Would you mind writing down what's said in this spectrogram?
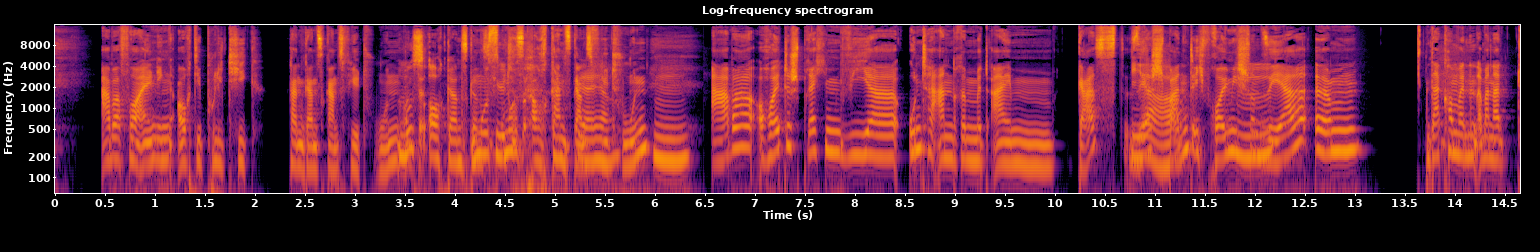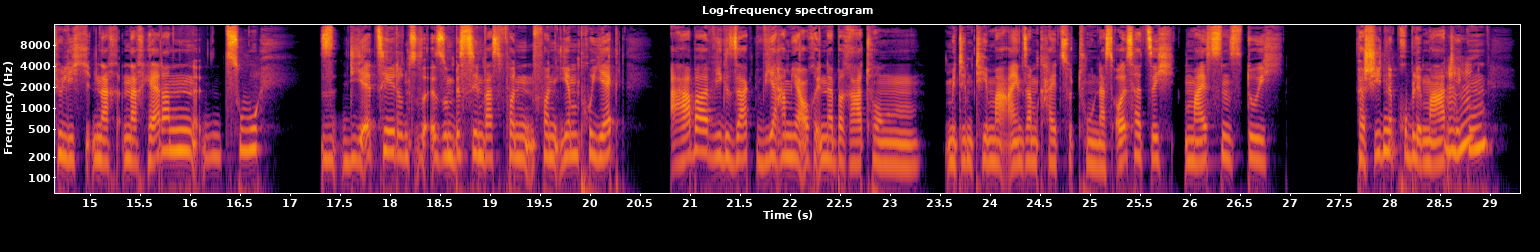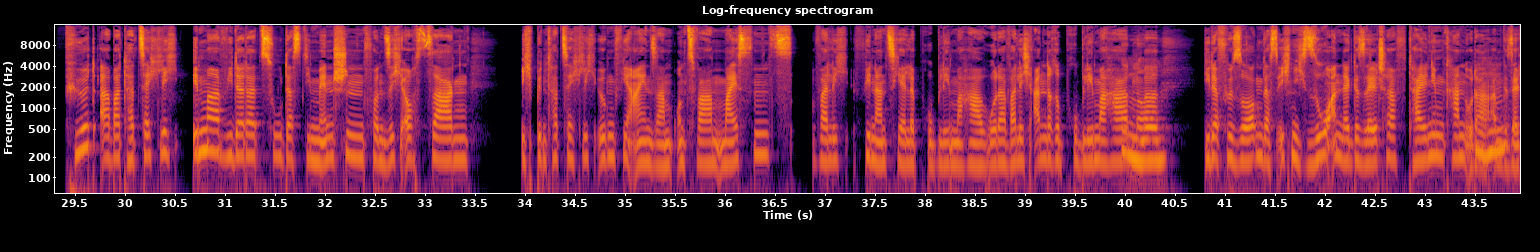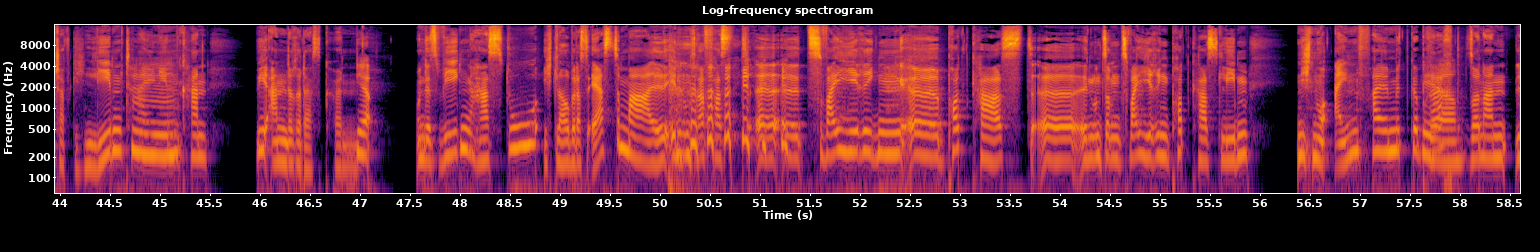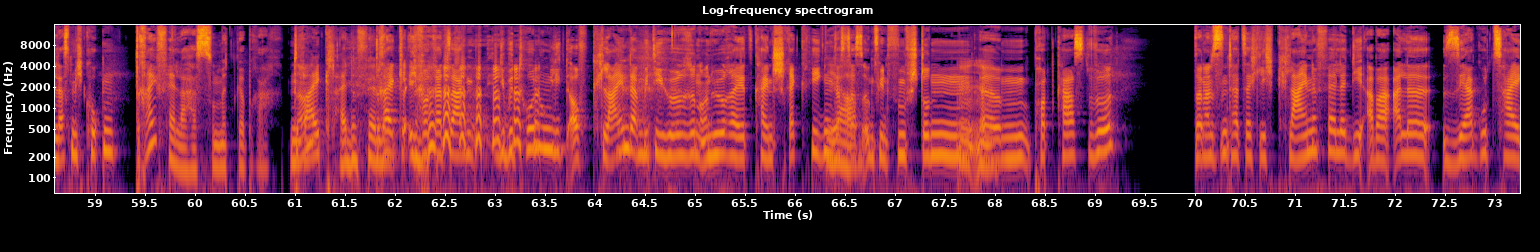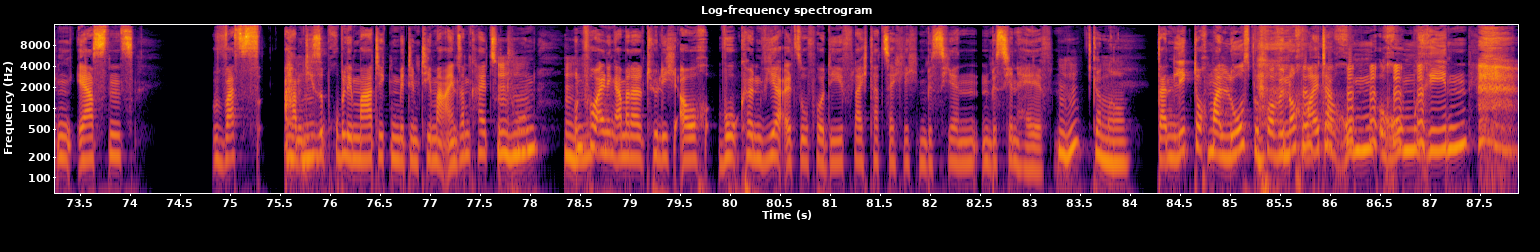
Aber vor allen Dingen auch die Politik kann ganz, ganz viel tun. Muss Und, auch ganz, ganz muss, viel Muss auch ganz, ganz ja, viel ja. tun. Mhm. Aber heute sprechen wir unter anderem mit einem Gast. Sehr ja. spannend. Ich freue mich schon mhm. sehr. Ähm, da kommen wir dann aber natürlich nach, nachher dann zu die erzählt uns so ein bisschen was von, von ihrem Projekt. Aber wie gesagt, wir haben ja auch in der Beratung mit dem Thema Einsamkeit zu tun. Das äußert sich meistens durch verschiedene Problematiken, mhm. Führt aber tatsächlich immer wieder dazu, dass die Menschen von sich aus sagen, ich bin tatsächlich irgendwie einsam. Und zwar meistens, weil ich finanzielle Probleme habe oder weil ich andere Probleme habe, genau. die dafür sorgen, dass ich nicht so an der Gesellschaft teilnehmen kann oder mhm. am gesellschaftlichen Leben teilnehmen mhm. kann, wie andere das können. Ja. Und deswegen hast du, ich glaube, das erste Mal in unserer fast äh, äh, zweijährigen äh, Podcast, äh, in unserem zweijährigen Podcast-Leben nicht nur einen Fall mitgebracht, ja. sondern lass mich gucken, drei Fälle hast du mitgebracht. Ne? Drei kleine Fälle. Drei, ich wollte gerade sagen, die Betonung liegt auf klein, damit die Hörerinnen und Hörer jetzt keinen Schreck kriegen, ja. dass das irgendwie ein Fünf-Stunden-Podcast mm -mm. ähm, wird. Sondern es sind tatsächlich kleine Fälle, die aber alle sehr gut zeigen, erstens, was haben mhm. diese Problematiken mit dem Thema Einsamkeit zu mhm. tun. Mhm. Und vor allen Dingen aber natürlich auch, wo können wir als OVD vielleicht tatsächlich ein bisschen, ein bisschen helfen. Mhm, genau. Dann leg doch mal los, bevor wir noch weiter rum, rumreden.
